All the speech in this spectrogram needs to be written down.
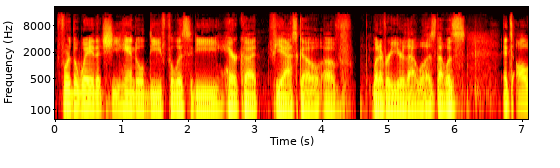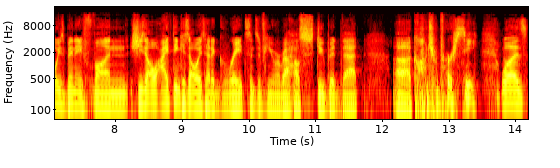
for the way that she handled the Felicity haircut fiasco of whatever year that was. That was. It's always been a fun. She's. I think has always had a great sense of humor about how stupid that uh, controversy was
